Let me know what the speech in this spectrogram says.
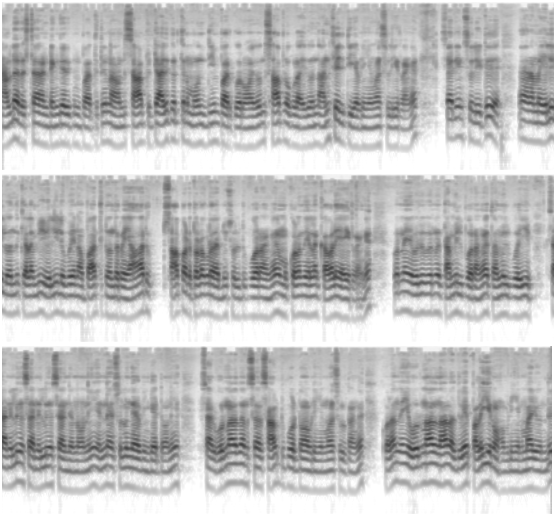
நல்ல ரெஸ்டாரண்ட் எங்கே இருக்குன்னு பார்த்துட்டு நான் வந்து சாப்பிட்டுட்டு அதுக்கடுத்து நம்ம வந்து தீம் பார்க் வருவோம். இது வந்து சாப்பிடக்கூடாது. இது வந்து அன்ஹெல்த்தி அப்படிங்கிற மாதிரி சொல்லிடுறாங்க. சரின்னு சொல்லிட்டு நம்ம எழில் வந்து கிளம்பி வெளியில் போய் நான் பார்த்துட்டு வந்துடுறேன். யார் சாப்பாடை தொடக்கூடாது அப்படின்னு சொல்லிட்டு போகிறாங்க நம்ம குழந்தையெல்லாம் கவலையாயிடுறாங்க. உடனே விறுவிறுனு தமிழ் போகிறாங்க தமிழ் போய் சார் நில்லுங்க சார் நில்லுங்க சார் சொன்னோடனே என்ன சொல்லுங்கள் அப்படின்னு கேட்டோடனே சார் ஒரு நாள் தானே சார் சாப்பிட்டு போட்டோம் அப்படிங்கிற மாதிரி சொல்கிறாங்க குழந்தைங்க ஒரு நாள் நாள் அதுவே பழகிரும் அப்படிங்கிற மாதிரி வந்து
